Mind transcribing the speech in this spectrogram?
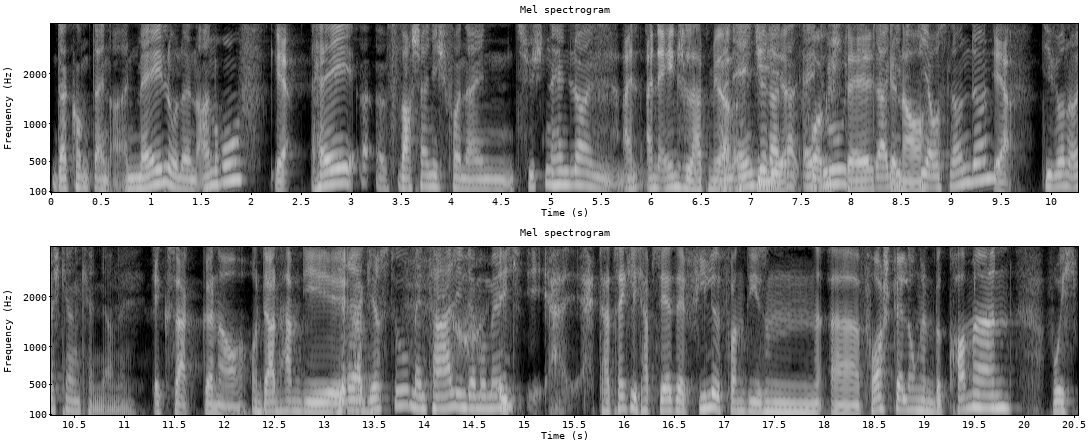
da kommt ein, ein Mail oder ein Anruf. ja. Hey, äh, wahrscheinlich von einem Zwischenhändler, ein, Ein, ein Angel hat mir ein uns Angel, die hat, ey, vorgestellt. du, da genau. gibt's die aus London. Ja. Die würden euch gern kennenlernen. Exakt, genau. Und dann haben die. Wie reagierst du mental in dem Moment? Ich ja, tatsächlich habe sehr sehr viele von diesen äh, Vorstellungen bekommen, wo ich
